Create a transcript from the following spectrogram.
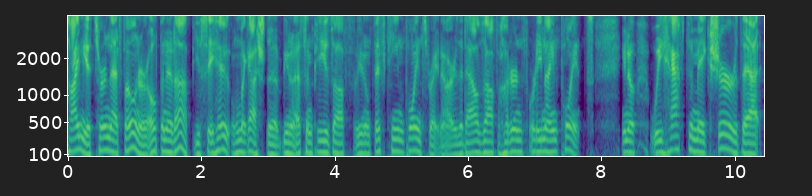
time you turn that phone or open it up, you see, hey, oh my gosh, the you know S and P is off you know 15 points right now, or the Dow's off 149 points. You know, we have to make sure that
